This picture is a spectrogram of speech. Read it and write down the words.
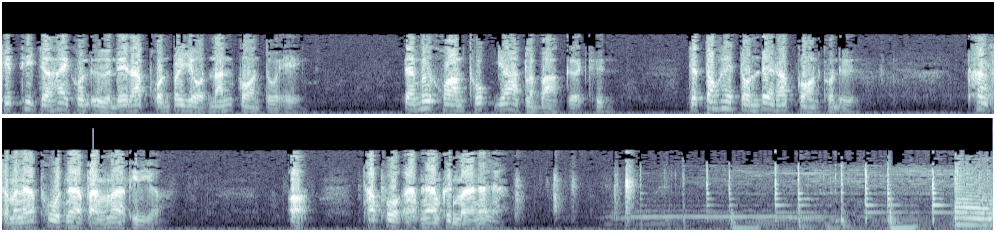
คิดที่จะให้คนอื่นได้รับผลประโยชน์นั้นก่อนตัวเอง แต่เมื่อความทุกข์ยากลำบากเกิดขึ้น จะต้องให้ตนได้รับก่อนคนอื่น ท่านสมณะพูดน่าฟังมากทีเดียวอ๋อถ้าพวกอาบน้ำขึ้นมานั่นแหละ oh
